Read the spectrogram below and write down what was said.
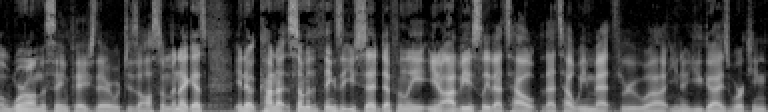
I, we're on the same page there, which is awesome. And I guess you know, kind of some of the things that you said. Definitely, you know, obviously that's how that's how we met through uh, you know you guys working.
